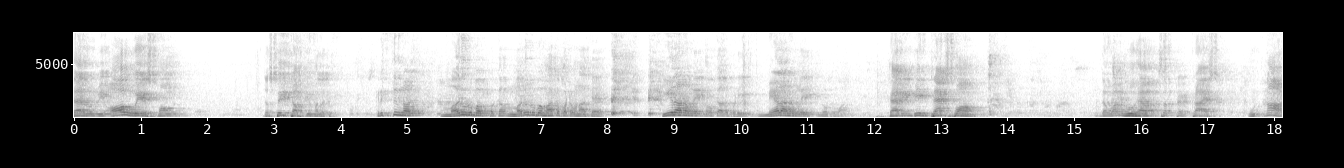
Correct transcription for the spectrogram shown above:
there will be always found the spirit of humility. கிறிஸ்துவினால் மறுரூப பக்கம் மறுரூபமாக்கப்பட்டவனாக கீழானவங்களை நோக்காதபடி மேலானவங்களை நோக்குவான் Having been transformed, the one who have accepted Christ would not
